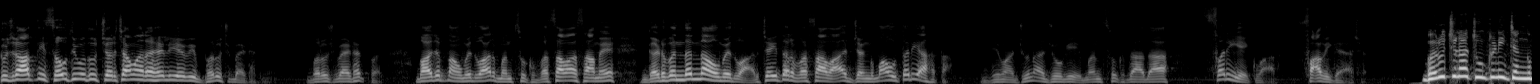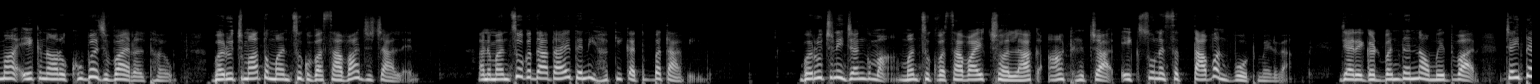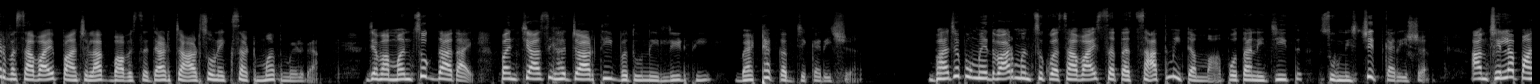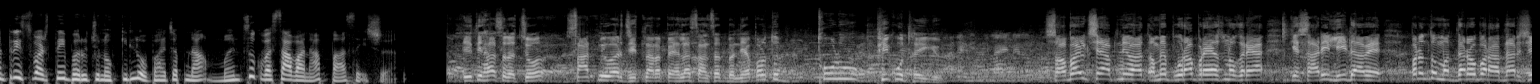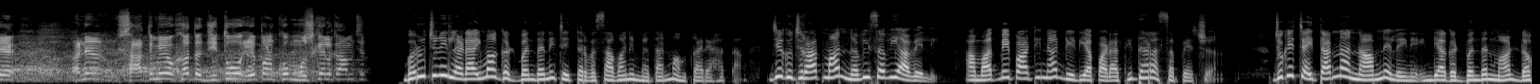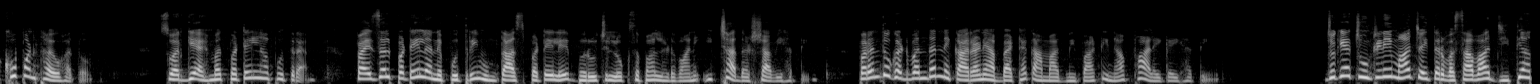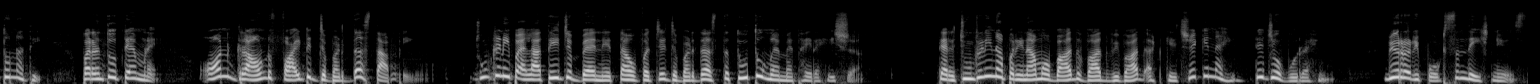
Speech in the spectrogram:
ગુજરાતની સૌથી વધુ ચર્ચામાં રહેલી એવી ભરૂચ બેઠકની. ભરૂચ બેઠક પર ભાજપના ઉમેદવાર મનસુખ વસાવા સામે ગઠબંધનના ઉમેદવાર ચૈતર વસાવા જંગમાં ઉતર્યા હતા, જેમાં જૂના જોગી મનસુખ દાદા ફરી એકવાર ફાવી ગયા છે. ભરૂચના ચૂંટણી જંગમાં એક નારો ખૂબ જ વાયરલ થયો. ભરૂચમાં તો મનસુખ વસાવા જ ચાલે. અને મનસુખ દાદાએ તેની હકીકત બતાવી. ભરૂચની જંગમાં મનસુખ વસાવાએ છ લાખ આઠ હજાર એકસો ને સત્તાવન વોટ મેળવ્યા. જ્યારે ગઠબંધનના ઉમેદવાર ચૈતર વસાવાએ પાંચ લાખ બાવીસ હજાર ચારસો એકસઠ મત મેળવ્યા, જેમાં મનસુખ દાદાએ પંચ્યાસી હજારથી વધુની લીડથી બેઠક કબજે કરી છે. ભાજપ ઉમેદવાર મનસુખ વસાવાએ સતત સાતમી ટર્મમાં પોતાની જીત સુનિશ્ચિત કરી છે. આમ છેલ્લા પાંત્રીસ વર્ષથી ભરૂચનો કિલ્લો ભાજપના મનસુખ વસાવાના પાસે છે. ઇતિહાસ રચ્યો, સાતમી વાર જીતનારા પહેલા સાંસદ બન્યા, પરંતુ થોડું ફીકું થઈ ગયું. સ્વાભાવિક છે આપની વાત. અમે પૂરા પ્રયાસનો કર્યા કે સારી લીડ આવે, પરંતુ મતદારો પર આધાર છે. અને સાતમી વખત જીતવું એ પણ ખૂબ મુશ્કેલ કામ છે. ભરૂચની લડાઈમાં ગઠબંધને ચૈતર વસાવાને મેદાનમાં ઉતાર્યા હતા, જે ગુજરાતમાં નવી સવી આવેલી. આમ આદમી પાર્ટીના ડેડિયાપાડાથી ધારાસભ્ય છે. જોકે ચૈતરના નામને લઈને ઇન્ડિયા ગઠબંધનમાં ડખો પણ થયો હતો. સ્વર્ગીય અહેમદ પટેલના પુત્ર, ફૈઝલ પટેલ અને પુત્રી મુમતાઝ પટેલે ભરૂચ લોકસભા લડવાની ઈચ્છા દર્શાવી હતી. પરંતુ ગઠબંધનને કારણે આ બેઠક આમ આદમી પાર્ટીના ફાળે ગઈ હતી. જોકે આ ચૂંટણીમાં ચૈતર વસાવા જીત્યા તો નથી, પરંતુ તેમણે ઓન ગ્રાઉન્ડ ફાઇટ જબરદસ્ત આપી. ચૂંટણી પહેલાથી જ બે નેતાઓ વચ્ચે જબરદસ્ત તૂતુ મેમે થઈ રહી છે. ત્યારે ચૂંટણીના પરિણામો બાદ વાદ વિવાદ અટકે છે કે નહીં તે જોવું રહ્યું. Bureau report, Sandesh news.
